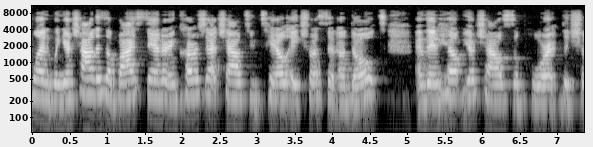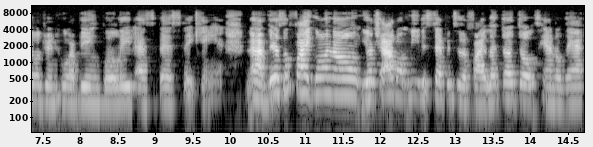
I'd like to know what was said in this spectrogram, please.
one, when your child is a bystander, encourage that child to tell a trusted adult and then help your child support the children who are being bullied as best they can. Now, if there's a fight going on, your child don't need to step into the fight. Let the adults handle that.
